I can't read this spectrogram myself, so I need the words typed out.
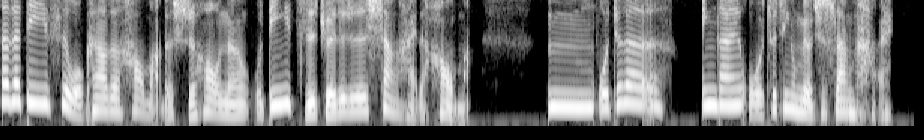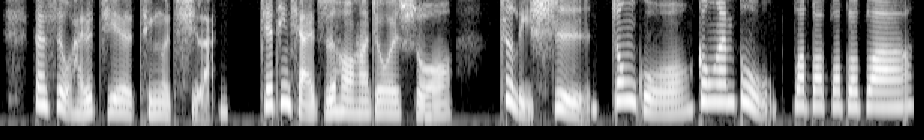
那在第一次我看到这个号码的时候呢，我第一直觉这就是上海的号码。嗯，我觉得应该我最近又没有去上海，但是我还是接了听了起来。接听起来之后，他就会说：“这里是中国公安部，blah blah blah blah blah，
